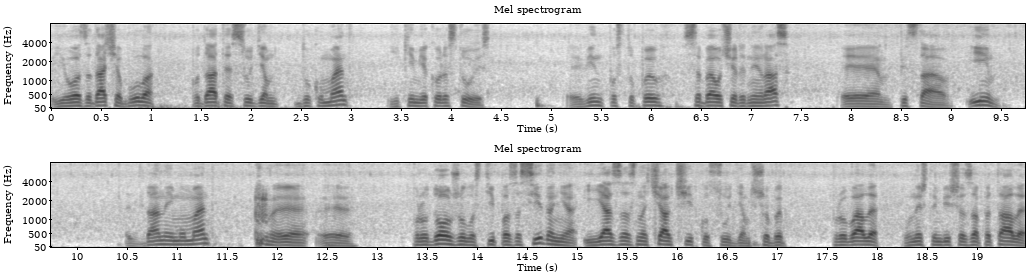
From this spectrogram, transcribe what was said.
його задача була подати суддям документ, яким я користуюсь. Він поступив себе очередний раз, підставив. І в даний момент е, е, продовжувалось типу засідання, і я зазначав чітко суддям, щоб провели, вони ж тим більше запитали,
